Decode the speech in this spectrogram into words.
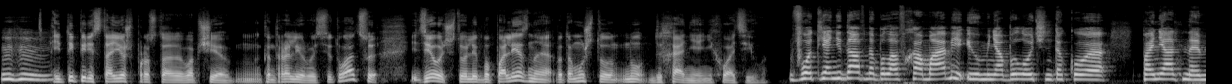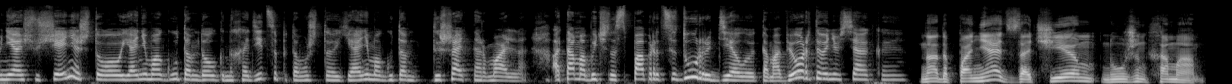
Угу. И ты перестаешь просто вообще контролировать ситуацию и делать что-либо полезное, потому что ну, дыхания не хватило. Вот я недавно была в хамаме, и у меня было очень такое понятное мне ощущение, что я не могу там долго находиться, потому что я не могу там дышать нормально. А там обычно спа-процедуры делают, там обертывание всякое. Надо понять, зачем нужен хамам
